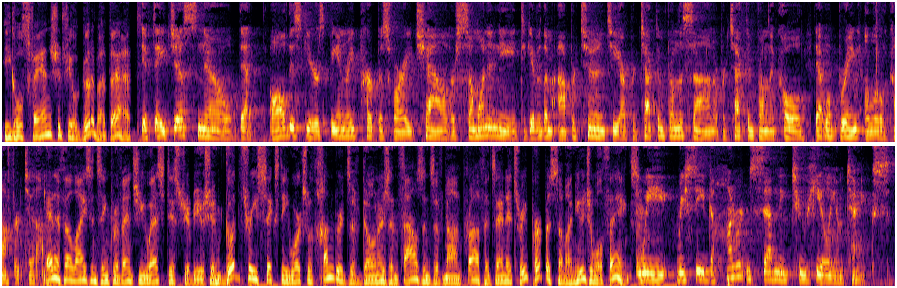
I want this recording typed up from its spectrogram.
Eagles fans should feel good about that. If they just know that all this gear is being repurposed for a child or someone in need to give them opportunity or protect them from the sun or protect them from the cold, that will bring a little comfort to them. NFL licensing prevents U.S. distribution. Good 360 works with hundreds of donors and thousands of nonprofits, and it's repurposed some unusual things. We received 172 helium tanks.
